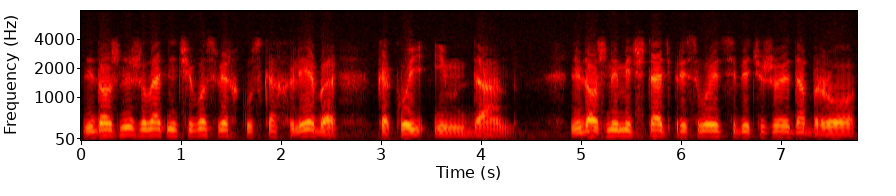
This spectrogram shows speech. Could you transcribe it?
не должны желать ничего сверх куска хлеба, какой им дан, не должны мечтать присвоить себе чужое добро,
